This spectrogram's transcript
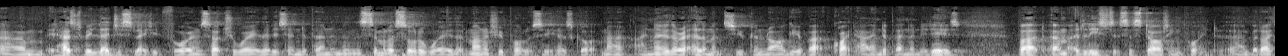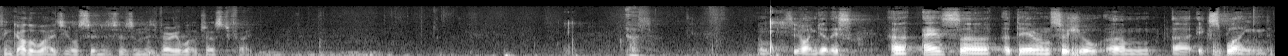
Um, it has to be legislated for in such a way that it's independent in a similar sort of way that monetary policy has got. Now, I know there are elements you can argue about quite how independent it is, but um, at least it's a starting point. Uh, but I think otherwise your cynicism is very well justified. Yes. Um, see if I can get this. Uh, as uh, Adair and Sushil um, uh, explained,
